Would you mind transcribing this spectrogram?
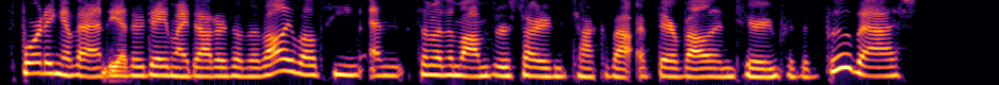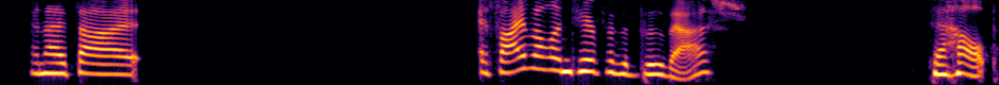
sporting event the other day. My daughter's on the volleyball team, and some of the moms were starting to talk about if they're volunteering for the Boo Bash. And I thought, if I volunteer for the Boo Bash to help,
